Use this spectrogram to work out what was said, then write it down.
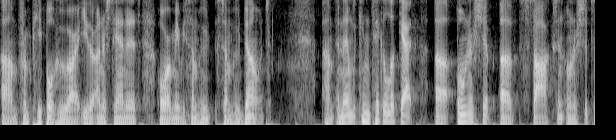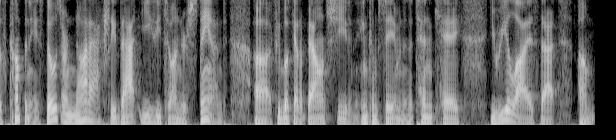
um, from people who are either understand it or maybe some who some who don't. Um, and then we can take a look at uh, ownership of stocks and ownerships of companies. Those are not actually that easy to understand. Uh, if you look at a balance sheet, an income statement, and a 10K, you realize that um,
